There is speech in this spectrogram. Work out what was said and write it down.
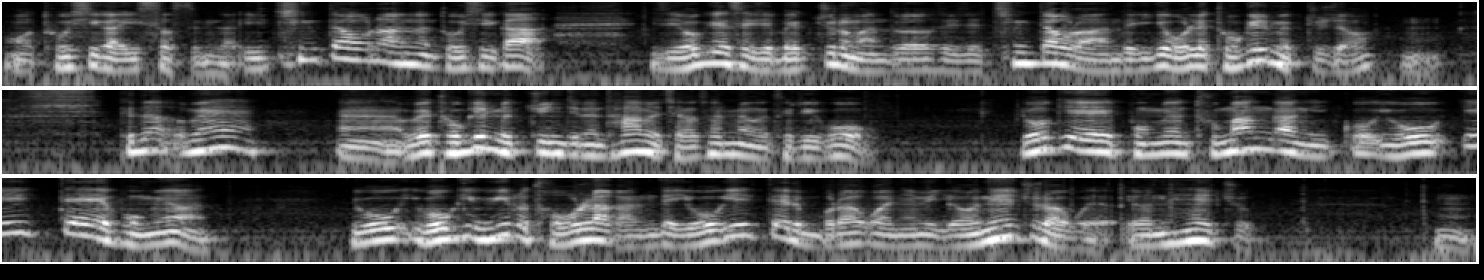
어, 도시가 있었습니다. 이 칭따오라는 도시가 이제 여기에서 이제 맥주를 만들어서 이제 칭따오라 하는데 이게 원래 독일 맥주죠. 음. 그 다음에 어, 왜 독일 맥주인지는 다음에 제가 설명을 드리고 여기에 보면 두만강이 있고 요 일대에 보면 요 여기 위로 더 올라가는데 요 일대를 뭐라고 하냐면 연해주라고 해요. 연해주. 음.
